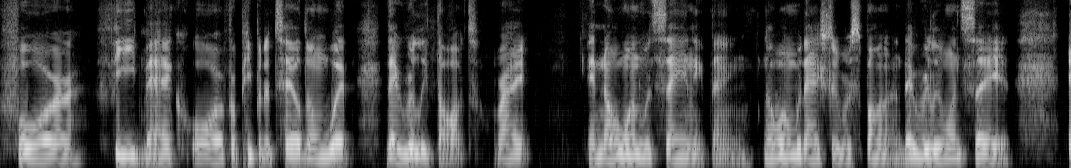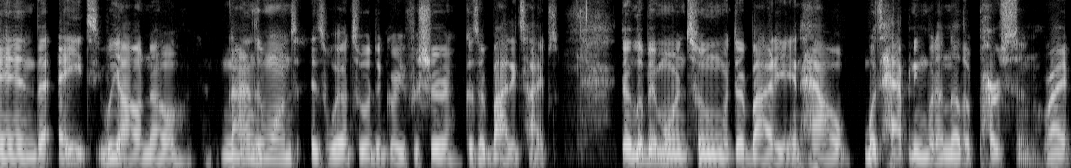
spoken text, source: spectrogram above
for feedback or for people to tell them what they really thought, right? And no one would say anything. No one would actually respond. They really wouldn't say it. And the eights, we all know, nines and ones as well to a degree for sure, because they're body types. They're a little bit more in tune with their body and how what's happening with another person, right?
